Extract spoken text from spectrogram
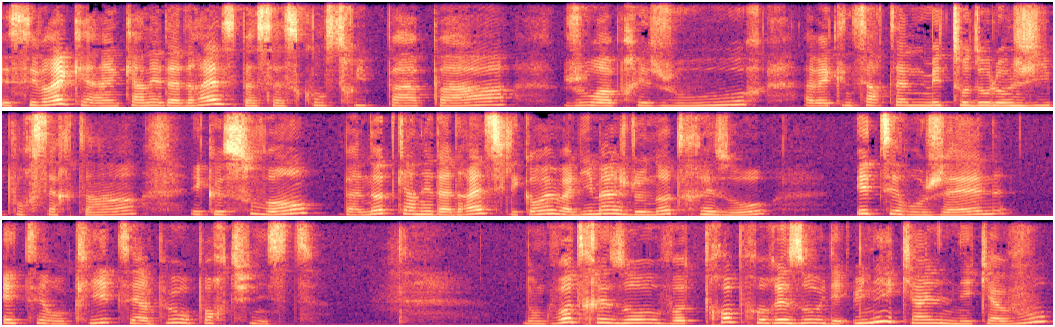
Et c'est vrai qu'un carnet d'adresses, bah, ça se construit pas à pas, jour après jour, avec une certaine méthodologie pour certains, et que souvent, bah, notre carnet d'adresses, il est quand même à l'image de notre réseau, hétérogène, hétéroclite et un peu opportuniste. Donc votre réseau, votre propre réseau, il est unique, hein, il n'est qu'à vous,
